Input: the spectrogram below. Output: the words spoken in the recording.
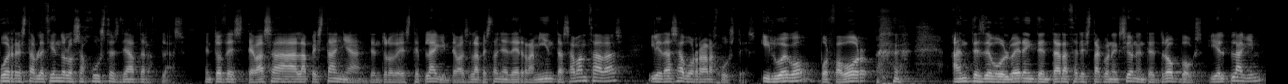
Pues restableciendo los ajustes de Updraft Plus. Entonces te vas a la pestaña dentro de este plugin, te vas a la pestaña de herramientas avanzadas y le das a borrar ajustes. Y luego, por favor, antes de volver a intentar hacer esta conexión entre Dropbox y el plugin,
